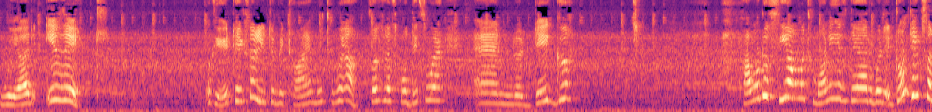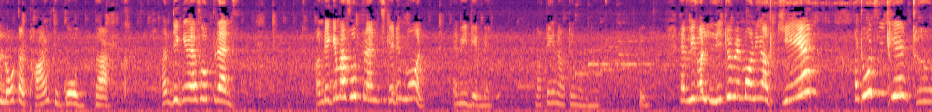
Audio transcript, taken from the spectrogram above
Where is it? Okay, it takes a little bit time. Which way? First, let's go this way and dig. I want to see how much money is there, but it don't takes a lot of time to go back. I'm digging my footprints. I'm digging my footprints, getting more. And we did it. Nothing, nothing. Have we got a little bit money again? I thought we get uh,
